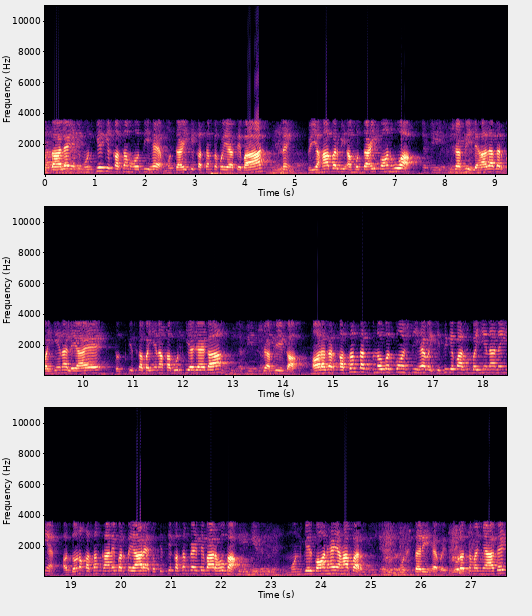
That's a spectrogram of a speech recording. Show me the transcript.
مطالعہ یعنی منکر کی قسم ہوتی ہے۔ مدعی کی قسم کا کوئی اعتبار نہیں۔ تو یہاں پر بھی اب مدعی کون ہوا؟ شفیع. لہذا اگر بینہ لے آئے تو کس کا بینہ قبول کیا جائے گا؟ شفیع کا. اور اگر قسم تک نوبت پہنچتی ہے بھائی کسی کے پاس بینہ نہیں ہے اور دونوں قسم کھانے پر تیار ہیں تو کس کی قسم کا اعتبار ہوگا؟ منکر. کون ہے یہاں پر؟ مشتری ہے بھائی. صورت سمجھ میں آ گئی؟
